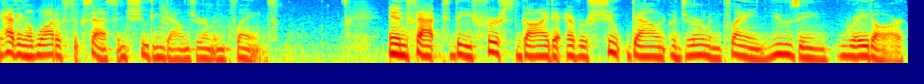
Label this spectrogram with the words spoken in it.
having a lot of success in shooting down German planes. In fact, the first guy to ever shoot down a German plane using radar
